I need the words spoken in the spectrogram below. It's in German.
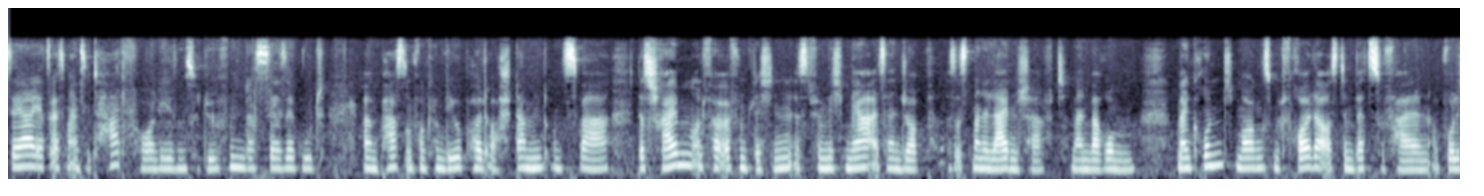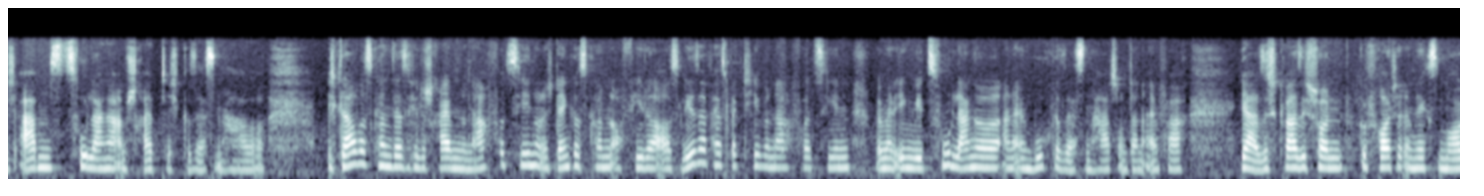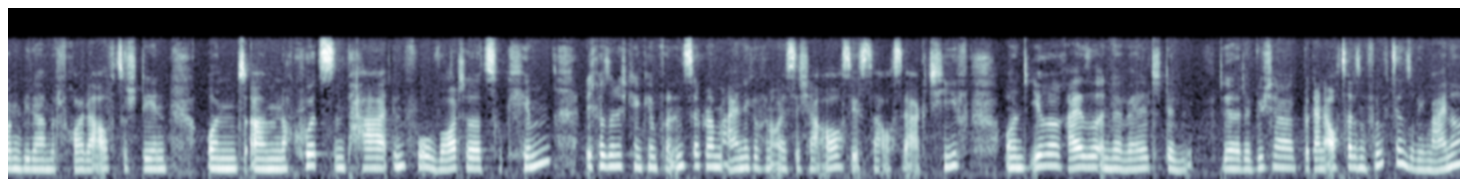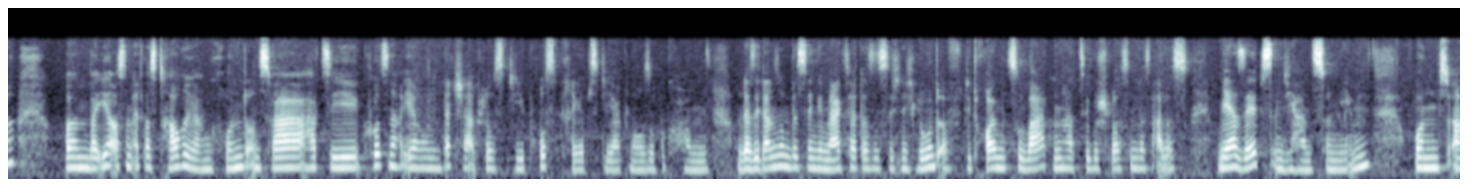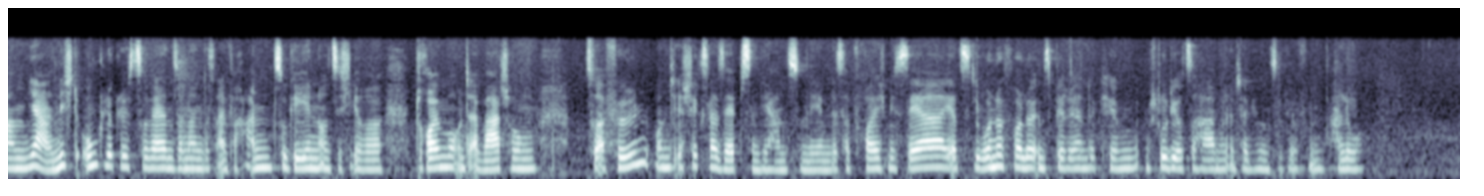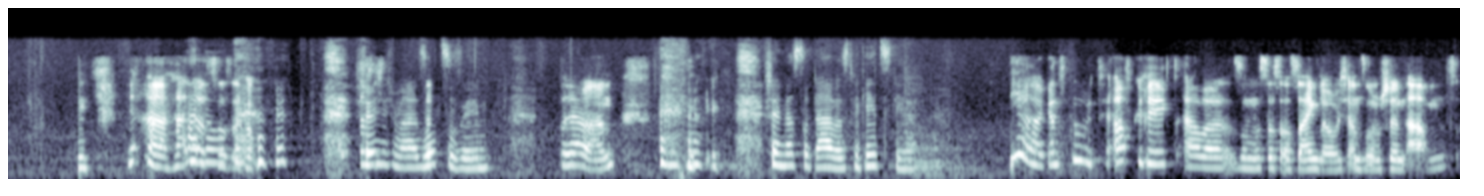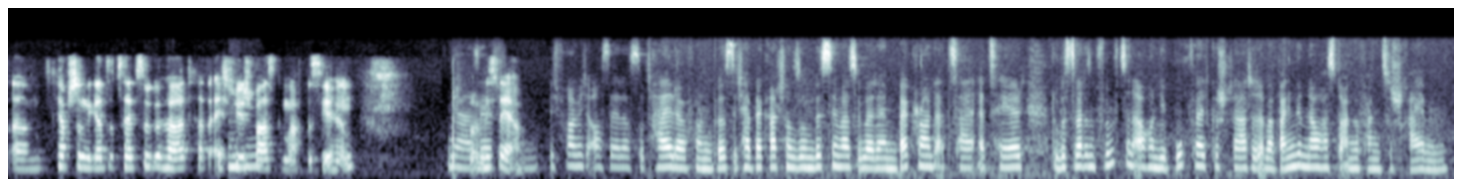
sehr, jetzt erstmal ein Zitat vorlesen zu dürfen, das sehr, sehr gut ähm, passt und von Kim Leopold auch stammt. Und zwar, das Schreiben und Veröffentlichen ist für mich mehr als ein Job. Es ist meine Leidenschaft, mein Warum, mein Grund, morgens mit Freude aus dem Bett zu fallen, obwohl ich abends zu lange am Schreibtisch gesessen habe. Ich glaube, es können sehr, sehr viele Schreibende nachvollziehen und ich denke, es können auch viele aus Leserperspektive nachvollziehen, wenn man irgendwie zu lange an einem Buch gesessen hat und dann einfach ja, sich quasi schon gefreut hat, am nächsten Morgen wieder mit Freude aufzustehen. Und ähm, noch kurz ein paar Infoworte zu Kim. Ich persönlich kenne Kim von Instagram, einige von euch sicher auch. Sie ist da auch sehr aktiv. Und ihre Reise in der Welt der, der, Bücher begann auch 2015, so wie meine bei ihr aus einem etwas traurigeren Grund. Und zwar hat sie kurz nach ihrem Bachelorabschluss die Brustkrebsdiagnose bekommen. Und da sie dann so ein bisschen gemerkt hat, dass es sich nicht lohnt, auf die Träume zu warten, hat sie beschlossen, das alles mehr selbst in die Hand zu nehmen. Und ähm, ja, nicht unglücklich zu werden, sondern das einfach anzugehen und sich ihre Träume und Erwartungen zu erfüllen und ihr Schicksal selbst in die Hand zu nehmen. Deshalb freue ich mich sehr, jetzt die wundervolle, inspirierende Kim im Studio zu haben und interviewen zu dürfen. Hallo. Ja, hallo, hallo. zusammen. Schön, dich mal so zu sehen. Ja. Schön, dass du da bist. Wie geht's dir? Ja, ganz gut. Aufgeregt, aber so muss das auch sein, glaube ich, an so einem schönen Abend. Ähm, ich habe schon die ganze Zeit zugehört, hat echt viel mhm. Spaß gemacht bis hierhin. Ja, freue mich sehr. Ich freue mich auch sehr, dass du Teil davon bist. Ich habe ja gerade schon so ein bisschen was über deinen Background erzählt. Du bist 2015 auch in die Buchwelt gestartet, aber wann genau hast du angefangen zu schreiben?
